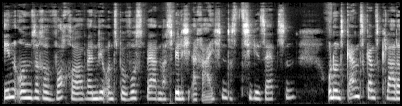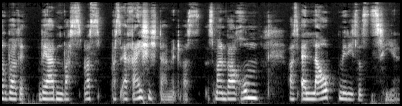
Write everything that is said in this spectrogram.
in unsere Woche, wenn wir uns bewusst werden, was will ich erreichen, das Ziel setzen und uns ganz, ganz klar darüber werden, was, was, was erreiche ich damit, was ist mein Warum, was erlaubt mir dieses Ziel.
